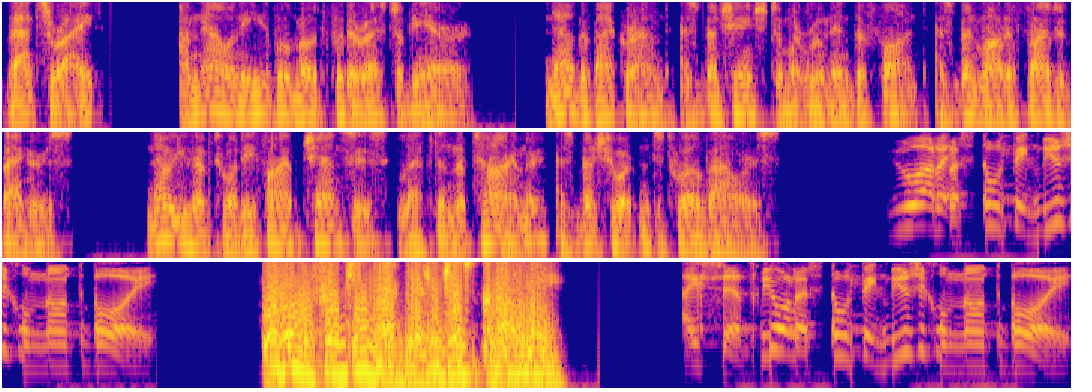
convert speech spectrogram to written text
That's right. I'm now in evil mode for the rest of the error. Now the background has been changed to maroon and the font has been modified to bangers. Now you have 25 chances left and the timer has been shortened to 12 hours. You are a stupid musical note boy. What the freaking heck did you just call me? I said you are a stupid musical note boy.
